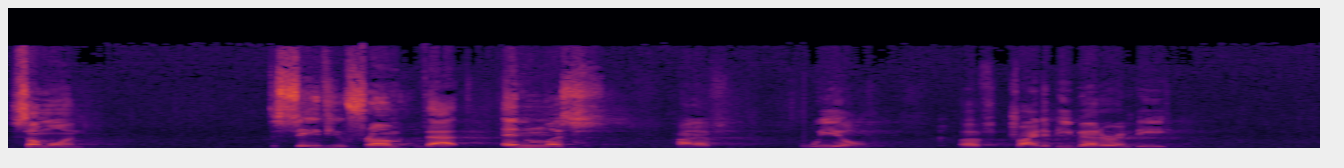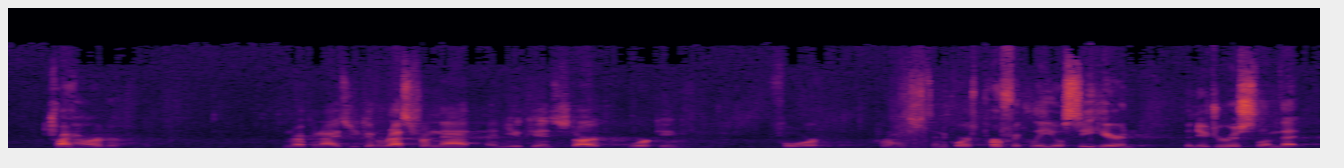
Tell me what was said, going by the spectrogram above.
someone to save you from that endless kind of wheel of trying to be better and be try harder and recognize you can rest from that and you can start working for Christ. And of course, perfectly, you'll see here in the New Jerusalem that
